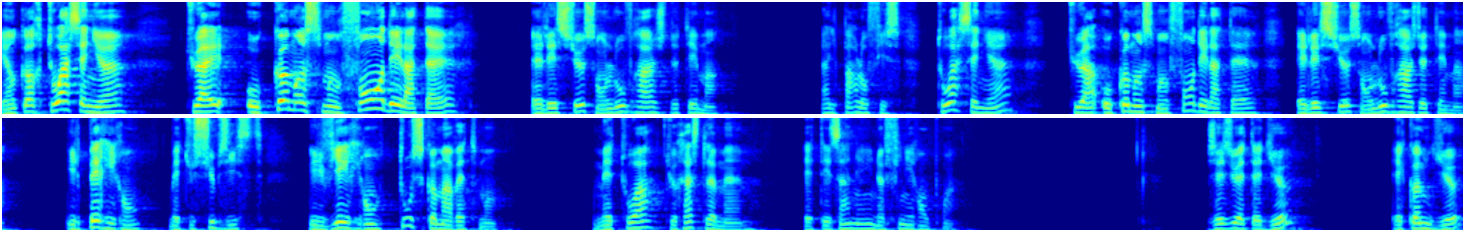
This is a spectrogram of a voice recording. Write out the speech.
Et encore, toi, Seigneur, tu as au commencement fondé la terre, et les cieux sont l'ouvrage de tes mains. Là, il parle au Fils. Toi, Seigneur, tu as au commencement fondé la terre, et les cieux sont l'ouvrage de tes mains. Ils périront, mais tu subsistes, ils vieilliront tous comme un vêtement. Mais toi, tu restes le même, et tes années ne finiront point. Jésus était Dieu, et comme Dieu,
